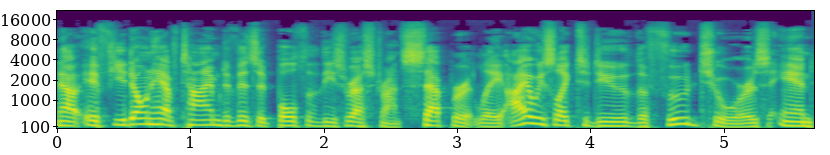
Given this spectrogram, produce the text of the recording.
Now, if you don't have time to visit both of these restaurants separately, I always like to do the food tours. And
